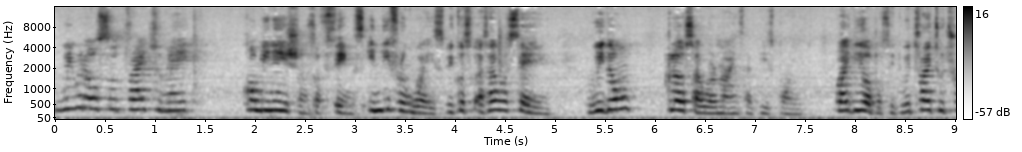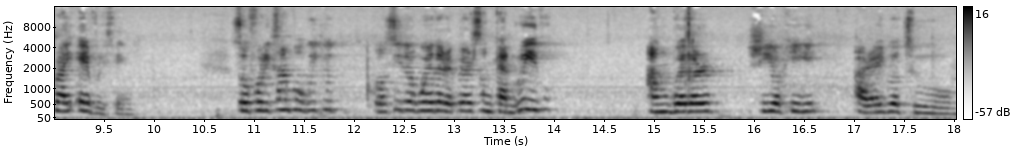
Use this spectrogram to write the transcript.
we would also try to make combinations of things in different ways, because as I was saying, we don't close our minds at this point. Quite the opposite. We try to try everything. So, for example, we could consider whether a person can read and whether she or he are able to,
